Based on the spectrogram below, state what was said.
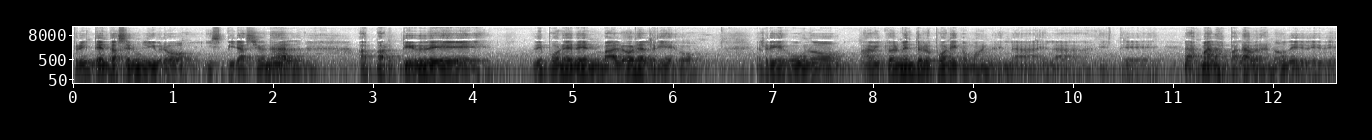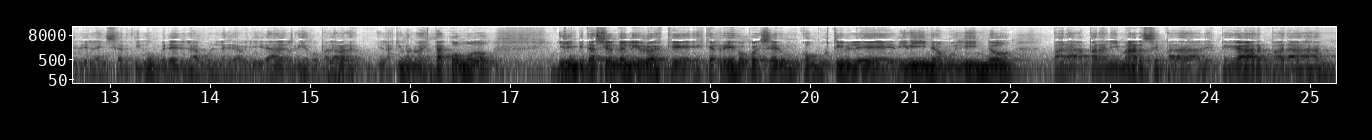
pero intenta hacer un libro inspiracional a partir de, poner en valor el riesgo. El riesgo uno habitualmente lo pone como en, este, las malas palabras, ¿no? de, de la incertidumbre, de la vulnerabilidad, del riesgo, palabras en las que uno no está cómodo y la invitación del libro es que, es que el riesgo puede ser un combustible divino, muy lindo, para, para animarse, para despegar, para,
